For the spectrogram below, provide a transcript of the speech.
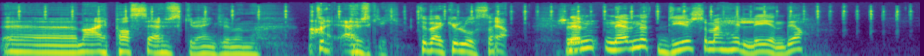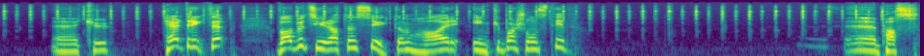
Eh, nei, pass. Jeg husker det egentlig, men Nei, jeg husker ikke. Tuberkulose. Ja. Nevn, nevn et dyr som er hellig i India. Eh, ku. Helt riktig. Hva betyr at en sykdom har inkubasjonstid? Eh, pass.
